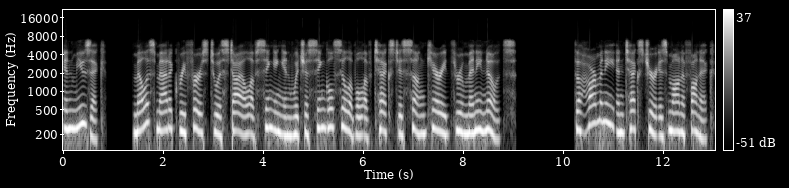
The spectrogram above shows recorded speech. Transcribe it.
In music, Melismatic refers to a style of singing in which a single syllable of text is sung carried through many notes. The harmony and texture is monophonic,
